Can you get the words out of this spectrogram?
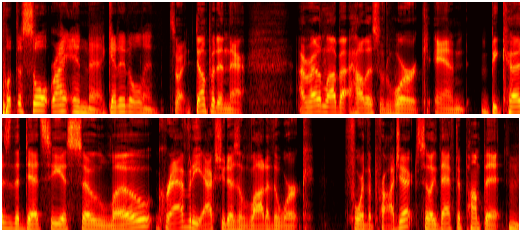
put the salt right in there, get it all in. That's right, dump it in there. I read a lot about how this would work, and because the Dead Sea is so low, gravity actually does a lot of the work for the project. So, like, they have to pump it hmm.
